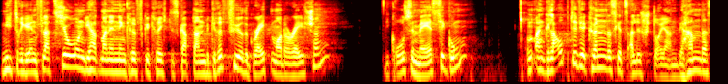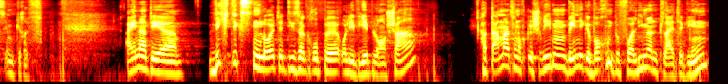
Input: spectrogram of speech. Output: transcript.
niedrige Inflation, die hat man in den Griff gekriegt. Es gab da einen Begriff für The Great Moderation, die große Mäßigung. Und man glaubte, wir können das jetzt alles steuern. Wir haben das im Griff. Einer der wichtigsten Leute dieser Gruppe, Olivier Blanchard, hat damals noch geschrieben, wenige Wochen bevor Lehman pleite ging,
